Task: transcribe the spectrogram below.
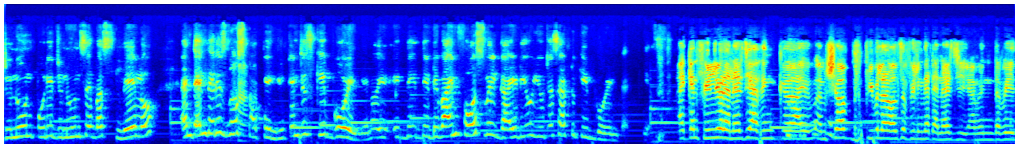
जुनून पूरी जुनून से बस ले लो and then there is no stopping you can just keep going you know it, it, the, the divine force will guide you you just have to keep going there yes. i can feel your energy i think uh, I, am sure people are also feeling that energy i mean the way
